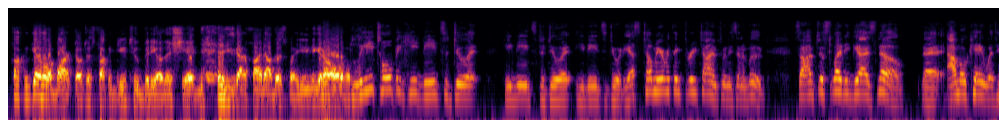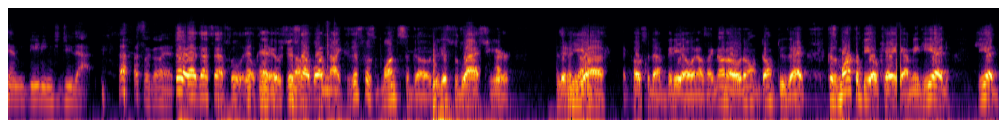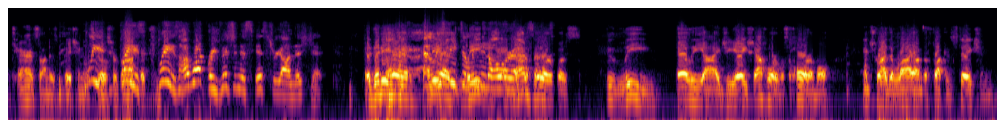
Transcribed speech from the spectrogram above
fucking get a hold of Mark. Don't just fucking YouTube video this shit. He's got to find out this way. You need to get a hold of him. Lee told me he needs to do it. He needs to do it. He needs to do it. He has to tell me everything three times when he's in a mood. So I'm just letting you guys know that I'm okay with him needing to do that. so go ahead. No, that, that's absolutely okay. It was just No. that one night because this was months ago, dude. This was last year that he uh, had posted that video, and I was like, no, no, don't, don't do that, because Mark will be okay. I mean, he had he had Terrence on his bitch, and he still Please, survived. please, please! I want revisionist history on this shit. And then he had At then he least had he deleted all our and that episodes. whore was dude Lee L E I G H. That whore was horrible and tried to lie on the fucking station.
